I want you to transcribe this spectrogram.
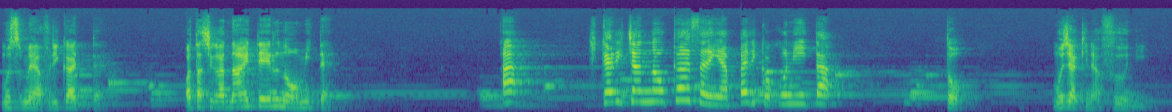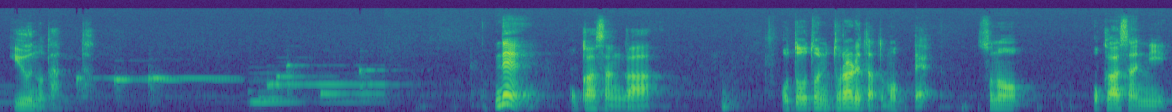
娘は振り返って私が泣いているのを見て「あひかりちゃんのお母さんやっぱりここにいた」と無邪気なふうに言うのだった。でお母さんが弟に取られたと思ってそのお母さんに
